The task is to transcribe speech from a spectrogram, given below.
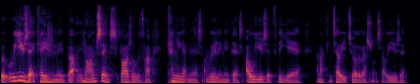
we, use it occasionally, but you know, I'm saying to suppliers all the time, "Can you get me this? I really need this. I will use it for the year, and I can tell you two other restaurants that will use it."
